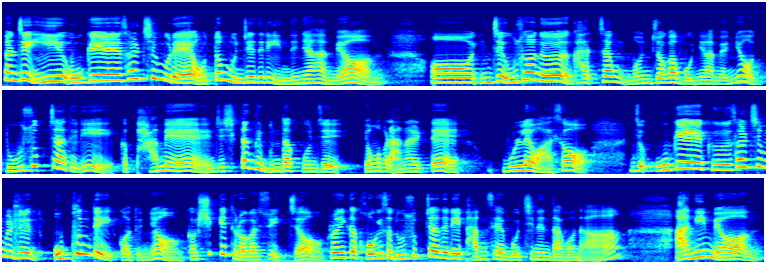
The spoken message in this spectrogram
현재 이 5개 설치물에 어떤 문제들이 있느냐 하면 어, 이제 우선은 가장 먼저가 뭐냐면요. 노숙자들이 그 밤에 이제 식당들 문 닫고 이제 영업을 안 할 때 몰래 와서 이제 옥에 그 설치물들이 오픈돼 있거든요. 그러니까 쉽게 들어갈 수 있죠. 그러니까 거기서 노숙자들이 밤새 못 지낸다거나 아니면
